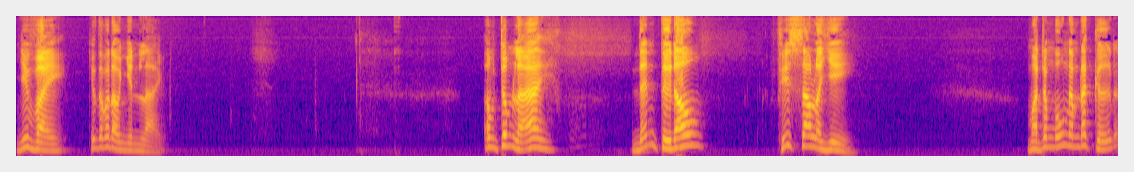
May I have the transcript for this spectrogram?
Như vậy, chúng ta bắt đầu nhìn lại. Ông Trump là ai? Đến từ đâu? Phía sau là gì? Mà trong 4 năm đắc cử đó,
